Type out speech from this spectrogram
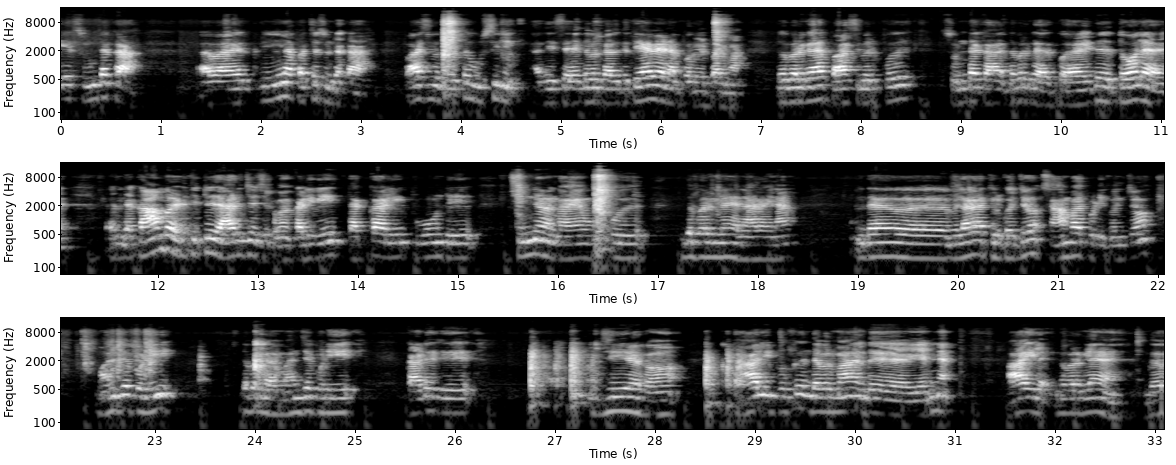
ஏ சுண்டக்காய் அவ இருக்குல்ல பச்சை சுண்டக்காய் பாசிப்பருப்பு போட்டு உசிலி. அது சே- இந்த அதுக்கு தேவையான பொருள் பாருமா. இந்த பிறகு பாசிப்பருப்பு சுண்டக்காய் இந்த பிறகு இது தோலை இந்த காம்பை எடுத்துட்டு அரிஞ்சு வச்சுருக்கோம் கழுவி. தக்காளி பூண்டு சின்ன வெங்காயம் உப்பு இந்த பாருங்களேன் நாராயணா. இந்த மிளகாய்த்தூள் கொஞ்சம் சாம்பார் பொடி கொஞ்சம் மஞ்சள் பொடி இந்த பாருங்க மஞ்சள் பொடி கடுகு ஜீரகம் தாளிப்புக்கு இந்த வருமா இந்த எண்ணெய் ஆயில். இந்த பாருங்களேன் இந்த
